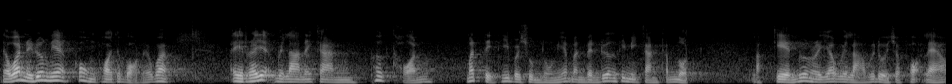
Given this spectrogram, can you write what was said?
แต่ว่าในเรื่องนี้ก็คงพอจะบอกได้ว่าไอ้ระยะเวลาในการเพิกถอนมติที่ประชุมตรงนี้มันเป็นเรื่องที่มีการกำหนดหลักเกณฑ์เรื่องระยะเวลาไว้โดยเฉพาะแล้ว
